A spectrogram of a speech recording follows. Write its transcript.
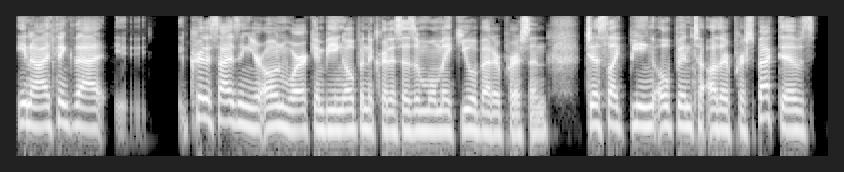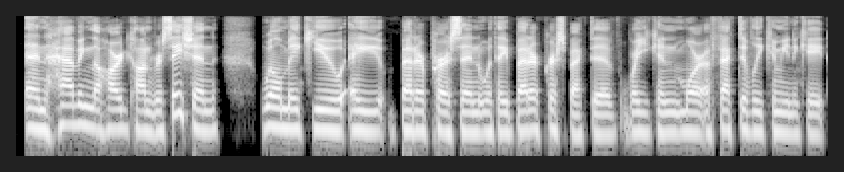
you know I think that criticizing your own work and being open to criticism will make you a better person. Just like being open to other perspectives and having the hard conversation will make you a better person with a better perspective where you can more effectively communicate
